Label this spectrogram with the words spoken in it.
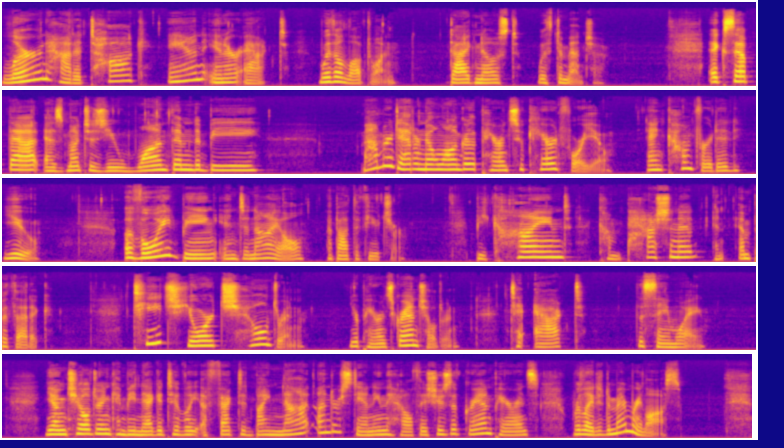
learn how to talk and interact with a loved one diagnosed with dementia. Accept that as much as you want them to be, mom or dad are no longer the parents who cared for you and comforted you. Avoid being in denial about the future. Be kind, compassionate, and empathetic. Teach your children, your parents' grandchildren, to act the same way. Young children can be negatively affected by not understanding the health issues of grandparents related to memory loss.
